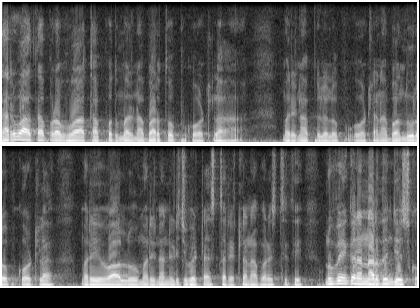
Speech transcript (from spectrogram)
తర్వాత ప్రభువా తప్పదు మరి నా భర్త ఒప్పుకోవట్లా మరి నా పిల్లలు ఒప్పుకోవట్లా నా బంధువులు ఒప్పుకోవట్లా మరి వాళ్ళు మరి నన్ను విడిచిపెట్టేస్తారు ఎట్లా నా పరిస్థితి? నువ్వే ఇంకా నన్ను అర్థం చేసుకో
